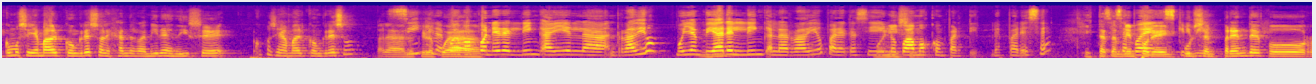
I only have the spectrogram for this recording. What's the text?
cómo se llamaba el Congreso. Alejandra Ramírez dice ¿Cómo se llama el congreso? Para sí, que le podemos poner el link ahí en la radio. Voy a enviar el link a la radio para que así lo podamos compartir. ¿Les parece? Y está también por Impulso Emprende por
